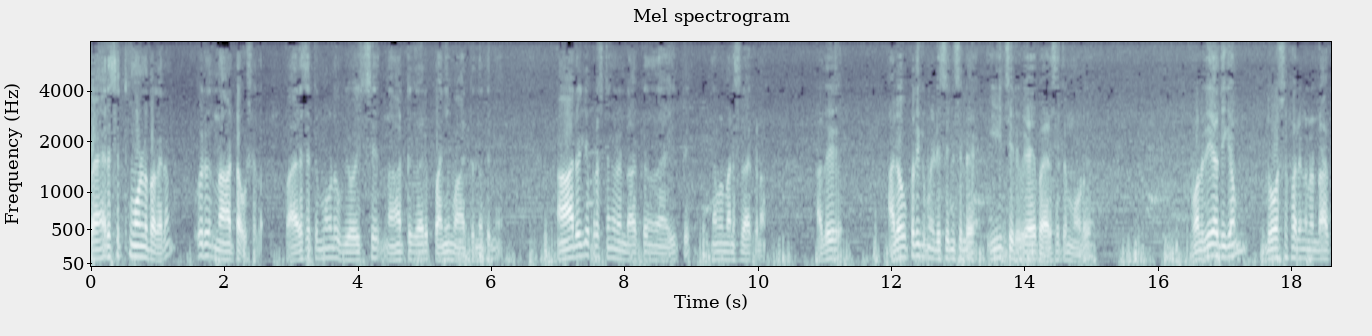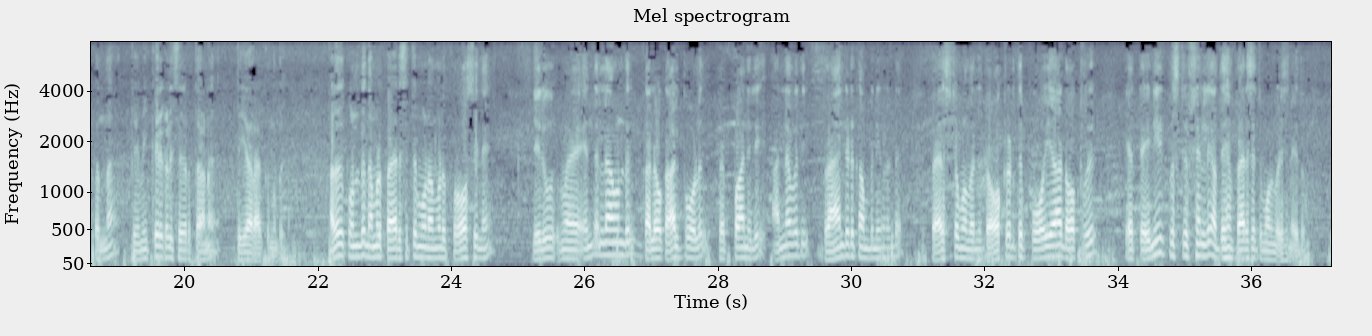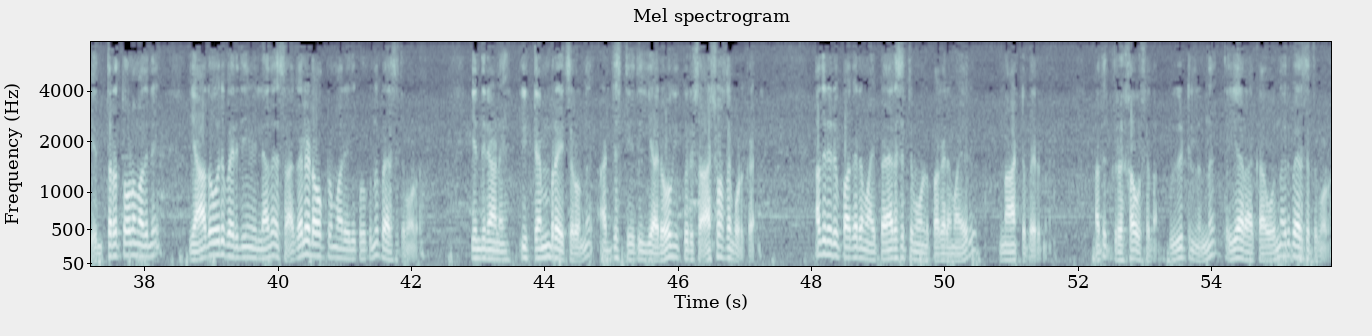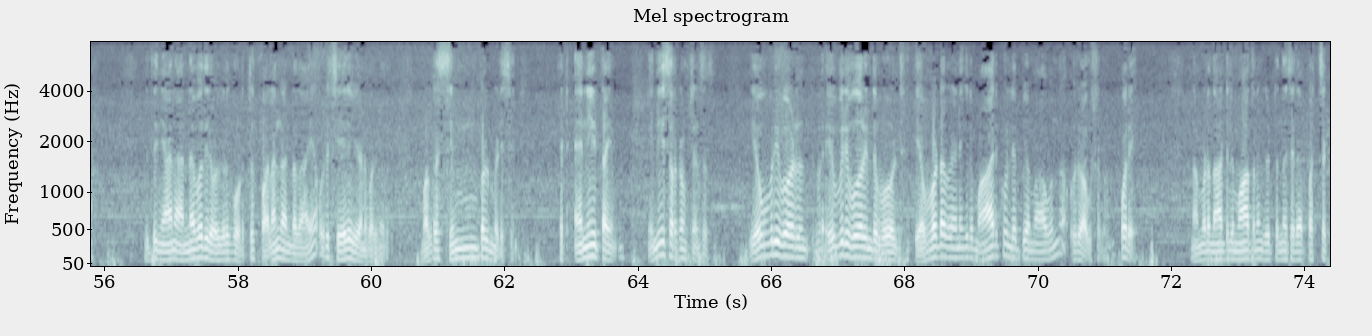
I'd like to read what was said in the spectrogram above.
പാരസെറ്റമോളിന് പകരം ഒരു നാട്ടൌഷധം. പാരസെറ്റമോൾ ഉപയോഗിച്ച് നാട്ടുകാർ പനി മാറ്റുന്നതിന് ആരോഗ്യ പ്രശ്നങ്ങൾ ഉണ്ടാക്കുന്നതായിട്ട് നമ്മൾ മനസ്സിലാക്കണം. അത് അലോപ്പതിക് മെഡിസിൻസിലെ ഈ ചെരുവയായ പാരസെറ്റമോൾ വളരെയധികം ദോഷഫലങ്ങൾ ഉണ്ടാക്കുന്ന കെമിക്കലുകൾ ചേർത്താണ് തയ്യാറാക്കുന്നത്. അതുകൊണ്ട് നമ്മൾ പാരസെറ്റമോൾ നമ്മൾ ക്രോസിന് ജലൂ എന്തെല്ലാം ഉണ്ട്? കലോ കാൽപോൾ പെപ്പാനിൽ അനവധി ബ്രാൻഡഡ് കമ്പനികളുടെ പാരസെറ്റമോൾ മരുന്ന്. ഡോക്ടറെ അടുത്ത് പോയ ഡോക്ടർ എനി പ്രിസ്ക്രിപ്ഷനിൽ അദ്ദേഹം പാരസെറ്റമോൾ മെഡിസിൻ എഴുതും. എത്രത്തോളം അതിന് യാതൊരു പരിധിയും ഇല്ലാതെ സകല ഡോക്ടർമാർ എഴുതി കൊടുക്കുന്നു പാരസെറ്റമോൾ. എന്തിനാണ്? ഈ ടെമ്പറേച്ചർ ഒന്ന് അഡ്ജസ്റ്റ് ചെയ്ത് ഈ രോഗിക്കൊരു ആശ്വാസം കൊടുക്കാൻ. അതിനൊരു പകരമായി പാരസെറ്റമോളിന് പകരമായൊരു നാട്ടുപരുന്ന് അത് ഗൃഹൌഷധം. വീട്ടിൽ നിന്ന് തയ്യാറാക്കാവുന്ന ഒരു പാരസെറ്റമോൾ. ഇത് ഞാൻ അനവധി രോഗികൾക്ക് കൊടുത്ത് ഫലം കണ്ടതായ ഒരു ചേരുവയാണ് പറഞ്ഞത്. വളരെ simple medicine at any time any circumstances every world everywhere in the world എവിടെ വേണമെങ്കിലും ആർക്കും ലഭ്യമാവുന്ന ഒരു ഔഷധം. പോലെ. നമ്മുടെ നാട്ടിൽ മാത്രം കിട്ടുന്ന ചില പച്ച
